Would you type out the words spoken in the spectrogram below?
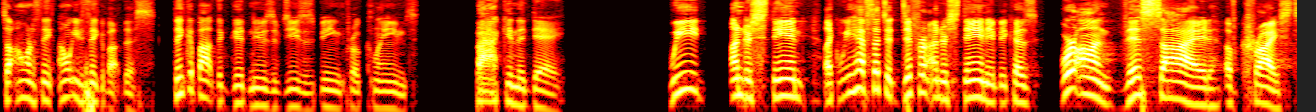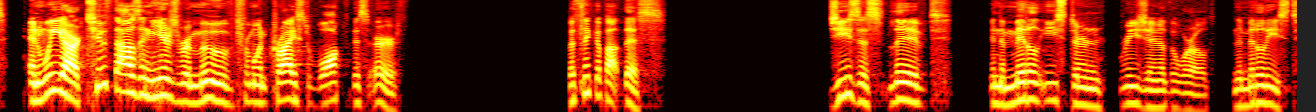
So I want to think I want you to think about this. Think about the good news of Jesus being proclaimed back in the day. We understand like we have such a different understanding because we're on this side of Christ and we are 2000 years removed from when Christ walked this earth. But think about this. Jesus lived in the Middle Eastern region of the world, in the Middle East.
